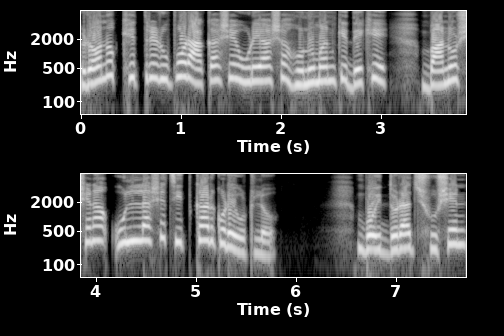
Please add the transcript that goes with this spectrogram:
রণক্ষেত্রের উপর আকাশে উড়ে আসা হনুমানকে দেখে বানর সেনা উল্লাসে চিৎকার করে উঠল। বৈদ্যরাজ সুসেন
